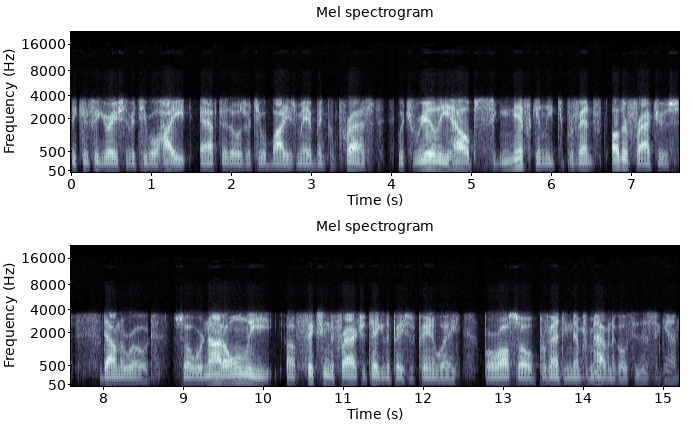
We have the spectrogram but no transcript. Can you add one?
the configuration of vertebral height after those vertebral bodies may have been compressed which really helps significantly to prevent other fractures down the road. So we're not only uh, fixing the fracture, taking the patient's pain away, but we're also preventing them from having to go through this again.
